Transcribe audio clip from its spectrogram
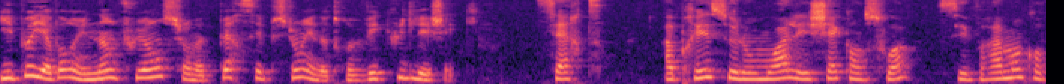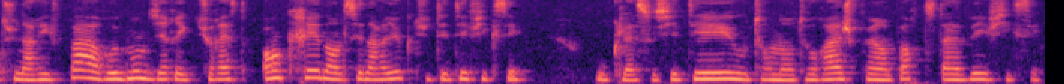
il peut y avoir une influence sur notre perception et notre vécu de l'échec. Certes. Après, selon moi, l'échec en soi, c'est vraiment quand tu n'arrives pas à rebondir et que tu restes ancré dans le scénario que tu t'étais fixé, ou que la société ou ton entourage, peu importe, t'avait fixé.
